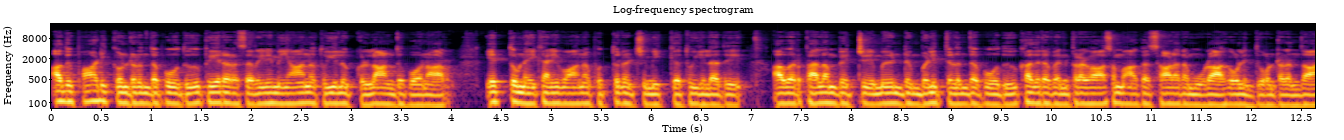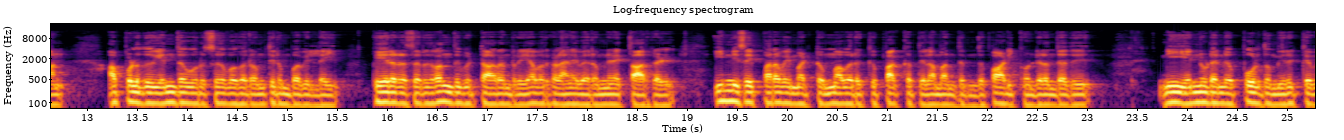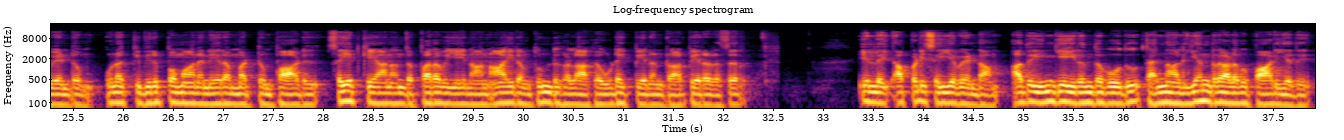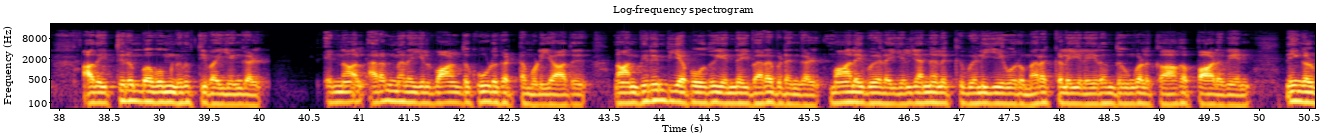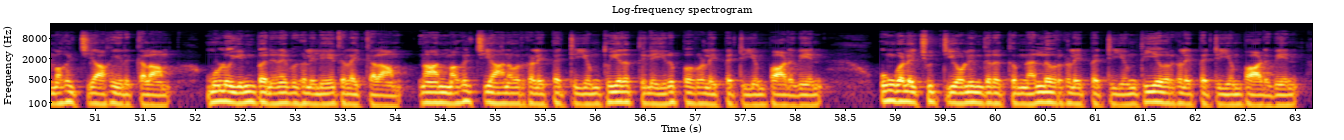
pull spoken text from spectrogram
அது பாடிக்கொண்டிருந்த போது பேரரசர் இனிமையான துயிலுக்குள் ஆழ்ந்து போனார். எத்துணை கனிவான புத்துணர்ச்சி மிக்க துயிலது அவர் பலம் பெற்று மீண்டும் வெளித்தெழுந்த போது கதிரவன் பிரகாசமாக சாளரம் ஊடாக ஒளிந்து கொண்டிருந்தான். அப்பொழுது எந்த ஒரு சேவகரும் திரும்பவில்லை. பேரரசர் இறந்து விட்டார் என்று அவர்கள் அனைவரும் நினைத்தார்கள். இன்னிசை பறவை மட்டும் அவருக்கு பக்கத்தில் அமர்ந்திருந்து பாடிக்கொண்டிருந்தது. நீ என்னுடன் எப்பொழுதும் இருக்க வேண்டும். உனக்கு விருப்பமான நேரம் மட்டும் பாடு. செயற்கையான அந்த பறவையை நான் ஆயிரம் துண்டுகளாக உடைப்பேன் என்றார் பேரரசர். இல்லை அப்படி செய்ய வேண்டாம். அது இங்கே இருந்தபோது தன்னால் இயன்ற அளவு பாடியது. அதை திரும்பவும் நிறுத்தி வையுங்கள். என்னால் அரண்மனையில் வாழ்ந்து கூடு கட்ட முடியாது. நான் விரும்பிய போது என்னை வரவிடுங்கள். மாலை வேளையில் ஜன்னலுக்கு வெளியே ஒரு மரக்கிளையில் இருந்து உங்களுக்காக பாடுவேன். நீங்கள் மகிழ்ச்சியாக இருக்கலாம். முழு இன்ப நினைவுகளிலே திளைக்கலாம். நான் மகிழ்ச்சியானவர்களைப் பற்றியும் துயரத்திலே இருப்பவர்களைப் பற்றியும் பாடுவேன். உங்களைச் சுற்றி ஒளிந்திருக்கும் நல்லவர்களைப் பற்றியும் தீயவர்களைப் பற்றியும் பாடுவேன்.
